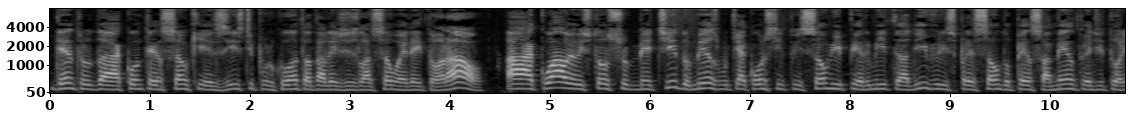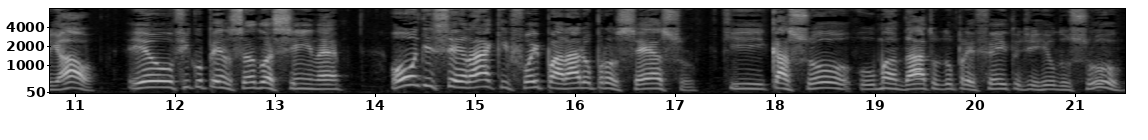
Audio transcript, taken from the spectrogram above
dentro da contenção que existe por conta da legislação eleitoral, à qual eu estou submetido, mesmo que a Constituição me permita a livre expressão do pensamento editorial, eu fico pensando assim, né? Onde será que foi parar o processo que cassou o mandato do prefeito de Rio do Sul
